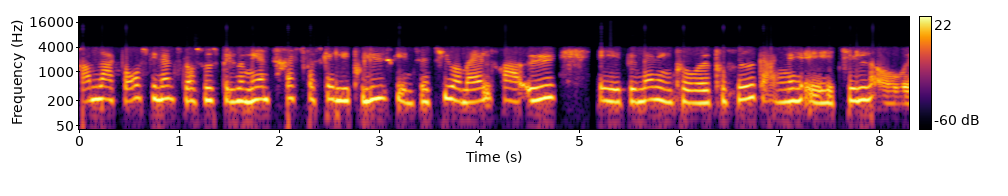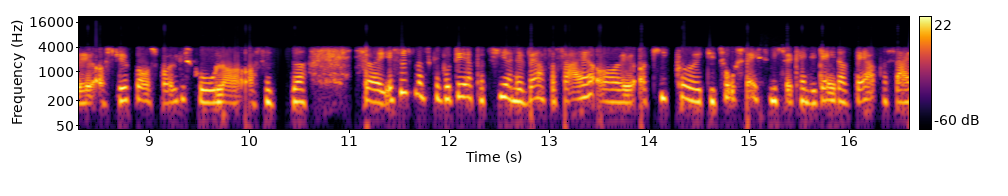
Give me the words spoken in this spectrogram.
fremlagt vores finanslovsudspil med mere end 60 forskellige politiske initiativer med alt fra at øge bemanding på, på fødegangene til at, at styrke vores folkeskoler og så osv. Så jeg synes, man skal vurdere partierne hver for sig og, øh, og kigge på øh, de to statsministerkandidater hver for sig,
